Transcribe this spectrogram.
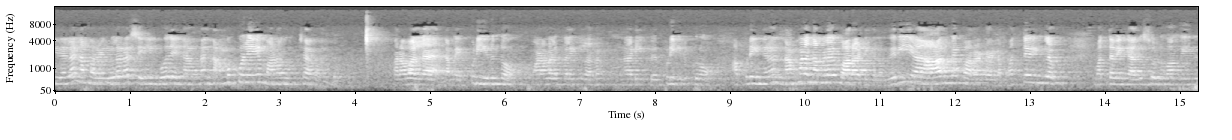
இதெல்லாம் நம்ம ரெகுலராக செய்யும்போது என்ன ஆகுனா நமக்குள்ளேயே மன உற்சாகம் வந்துடும் பரவாயில்ல நம்ம எப்படி இருந்தோம்? மனவளக்கலைக்கு வர்றதுக்கு முன்னாடி இப்போ எப்படி இருக்கிறோம்? அப்படிங்கிற நம்மளை நம்மளே பாராட்டிக்கணும். வெறி யாருமே பாராட்ட வேண்டாம் மற்றவங்களை மற்றவங்க அது சொல்லுவாங்க இது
